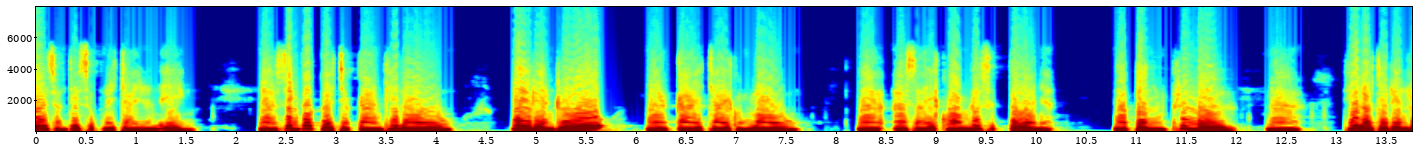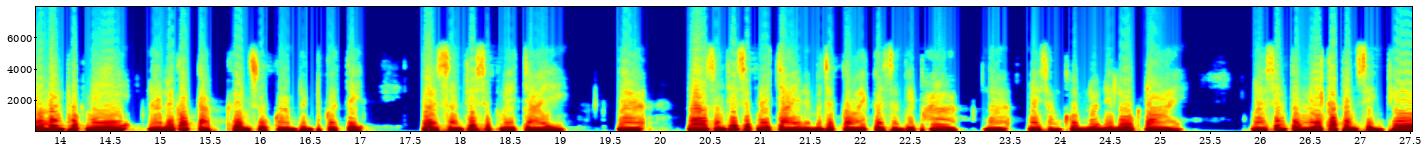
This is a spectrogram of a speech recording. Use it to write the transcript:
ด้วยสันติสุขในใจนั่นเองนะซึ่งก็เกิดจากการที่เราได้เรียนรู้นะกายใจของเรานะอาศัยความรู้สึกตัวเนี่ยนะเป็นเครื่องมือนะที่เราจะเรียนรู้เรื่องพวกนี้นะแล้วก็กลับคืนสู่ความเป็นปกติ เกิดสันติสุขในใจนะแล้วสันติสุขในใจเนี่ยมันจะก่อให้เกิดสันติภาพนะในสังคมและในโลกได้นะซึ่งตรงนี้ก็เป็นสิ่งที่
